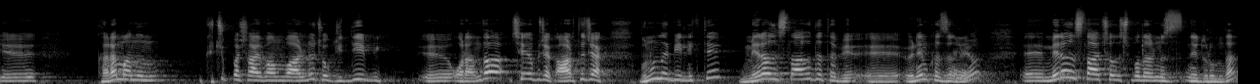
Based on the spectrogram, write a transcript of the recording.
e, Karaman'ın küçükbaş hayvan varlığı çok ciddi bir e, oranda şey yapacak, artacak. Bununla birlikte mera ıslahı da tabii e, önem kazanıyor. E, mera ıslah çalışmalarınız ne durumda?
